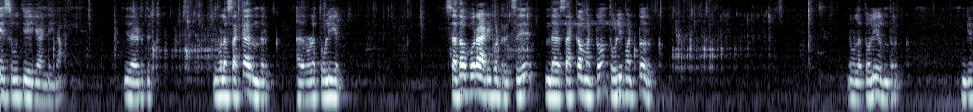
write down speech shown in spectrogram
ஐஸ் ஊற்றி வைக்க வேண்டியதான் இதை எடுத்துட்டு இவ்வளோ சக்கை இருந்திருக்கு. அதோட தொலிகள். சதை பூரா அடிபட்டுருச்சு. இந்த சக்கை மட்டும் தொலி மட்டும் இருக்குது இவ்வளோ தொழில் இருந்திருக்கு. இங்கே.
